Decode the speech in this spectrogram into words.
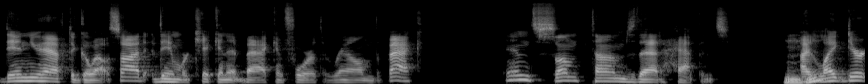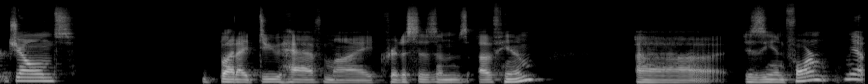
then you have to go outside. Then we're kicking it back and forth around the back. And sometimes that happens. Mm-hmm. I like Derrick Jones, but I do have my criticisms of him. Uh, is he in form? Yeah,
